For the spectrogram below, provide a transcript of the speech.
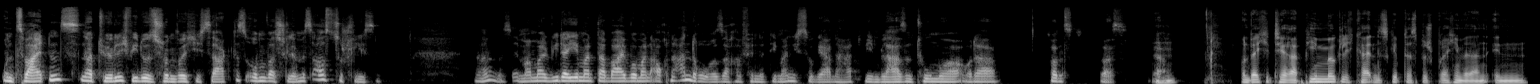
Und zweitens natürlich, wie du es schon richtig sagtest, um was Schlimmes auszuschließen. Ja, da ist immer mal wieder jemand dabei, wo man auch eine andere Ursache findet, die man nicht so gerne hat, wie ein Blasentumor oder sonst was. Ja. Mhm. Und welche Therapiemöglichkeiten es gibt, das besprechen wir dann in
